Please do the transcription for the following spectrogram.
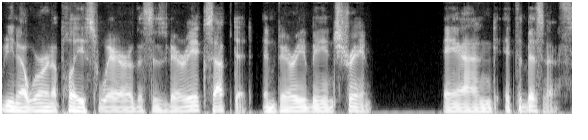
you know we're in a place where this is very accepted and very mainstream and it's a business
